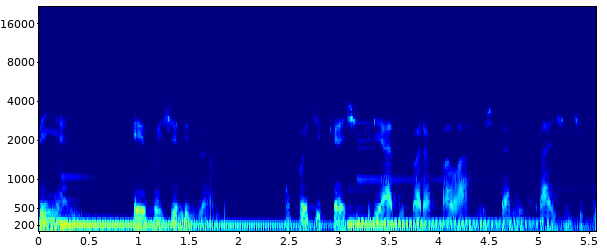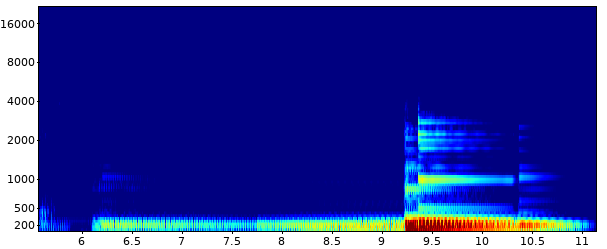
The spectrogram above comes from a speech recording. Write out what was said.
Vem aí, Evangelizando, um podcast criado para falarmos da mensagem de Deus.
